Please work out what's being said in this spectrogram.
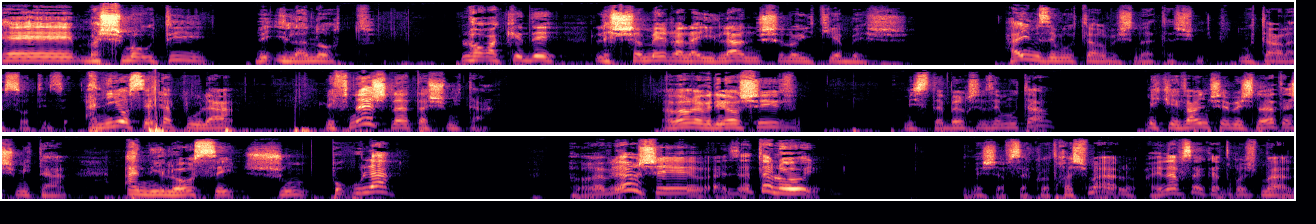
אה, משמעותי באילנות, לא רק כדי לשמר על האילן שלא יתייבש. האם זה מותר בשנת השמיטה? מותר לעשות את זה. אני עושה את הפעולה לפני שנת השמיטה. אמר רב אליושיב, מסתבר שזה מותר, מכיוון שבשנת השמיטה אני לא עושה שום פעולה. אמר רב אליושיב, זה תלוי. אם יש הפסקות חשמל או אין הפסקת חשמל.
